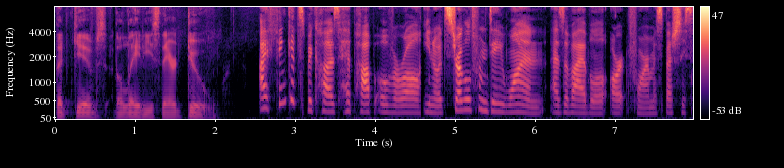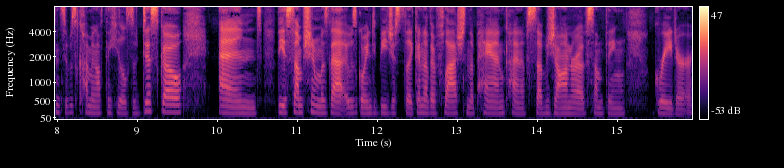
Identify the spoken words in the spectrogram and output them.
that gives the ladies their due? I think it's because hip hop overall, you know, it struggled from day one as a viable art form, especially since it was coming off the heels of disco. And the assumption was that it was going to be just like another flash in the pan kind of subgenre of something greater.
